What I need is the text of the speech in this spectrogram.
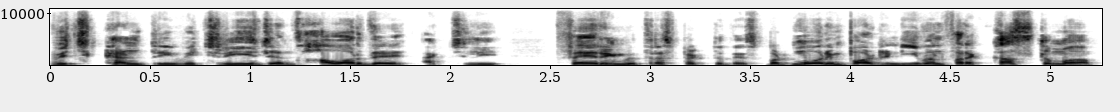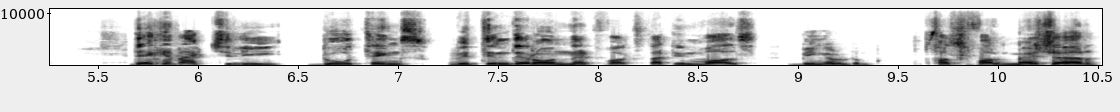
which country, which regions, how are they actually faring with respect to this. But more important, even for a customer, they can actually do things within their own networks. That involves being able to, first of all, measure,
